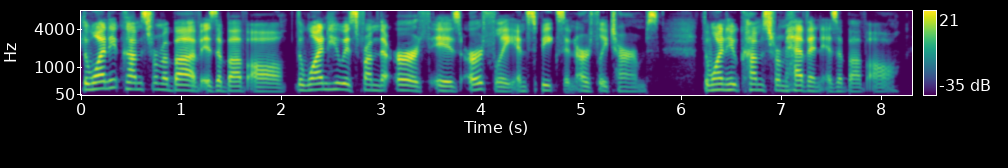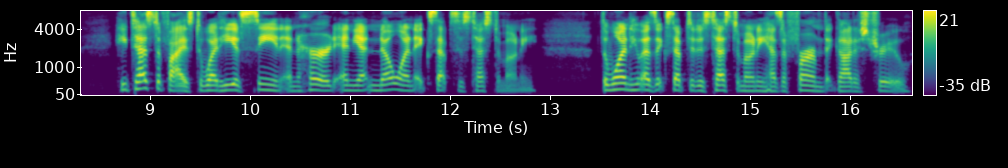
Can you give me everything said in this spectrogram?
The one who comes from above is above all. The one who is from the earth is earthly and speaks in earthly terms. The one who comes from heaven is above all. He testifies to what he has seen and heard, and yet no one accepts his testimony. The one who has accepted his testimony has affirmed that God is true.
